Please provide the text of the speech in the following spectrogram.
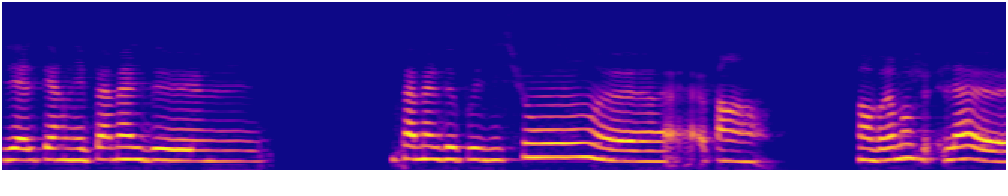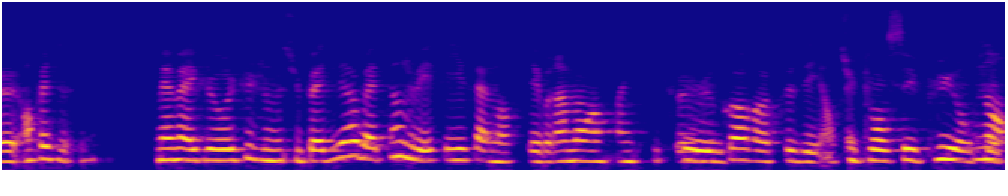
J'ai alterné pas mal de pas mal de positions. euh, enfin enfin vraiment je, là euh, en fait même avec le recul je me suis pas dit ah bah tiens je vais essayer ça. Non c'était vraiment instinctif. euh, Mm. Le corps euh, faisait en fait. Tu pensais plus, en fait. Non,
